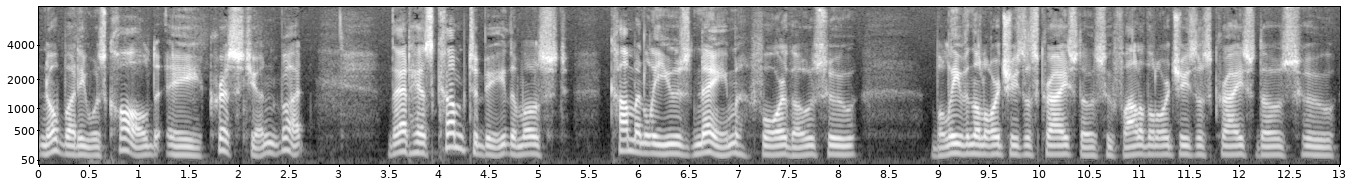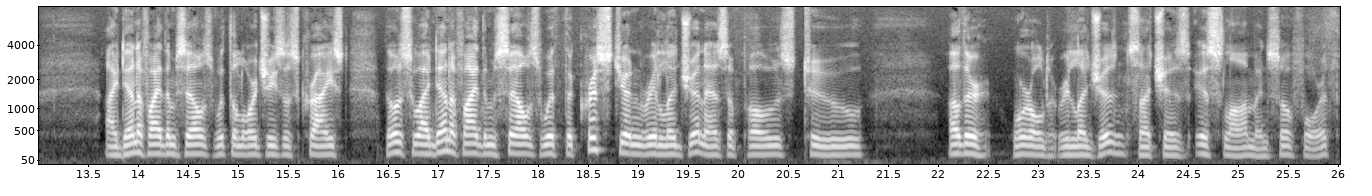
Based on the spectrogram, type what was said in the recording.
nobody was called a Christian, but that has come to be the most commonly used name for those who believe in the Lord Jesus Christ, those who follow the Lord Jesus Christ, those who identify themselves with the Lord Jesus Christ, those who identify themselves with the Christian religion as opposed to other world religions such as Islam and so forth.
